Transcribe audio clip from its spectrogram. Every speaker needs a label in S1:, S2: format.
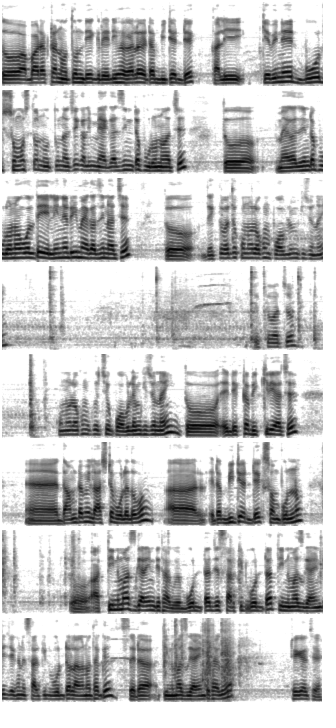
S1: তো আবার একটা নতুন ডেক রেডি হয়ে গেল, এটা বিটের ডেক খালি কেবিনেট বোর্ড সমস্ত নতুন আছে, খালি ম্যাগাজিনটা পুরনো আছে। তো ম্যাগাজিনটা পুরনো বলতে এলিনেরই ম্যাগাজিন আছে। তো দেখতে পাচ্ছ, কোনো রকম প্রবলেম কিছু নাই। দেখতে পাচ্ছ, কোনো রকম কিছু প্রবলেম কিছু নাই। তো এই ডেকটা বিক্রি আছে। দামটা আমি লাস্টে বলে দেবো। আর এটা বিটের ডেক সম্পূর্ণ। তো, আর তিন মাস গ্যারেন্টি থাকবে। বোর্ডটা যে সার্কিট বোর্ডটা, তিন মাস গ্যারেন্টি যেখানে সার্কিট বোর্ডটা লাগানো থাকে, সেটা তিন মাস গ্যারেন্টি থাকবে। ঠিক আছে?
